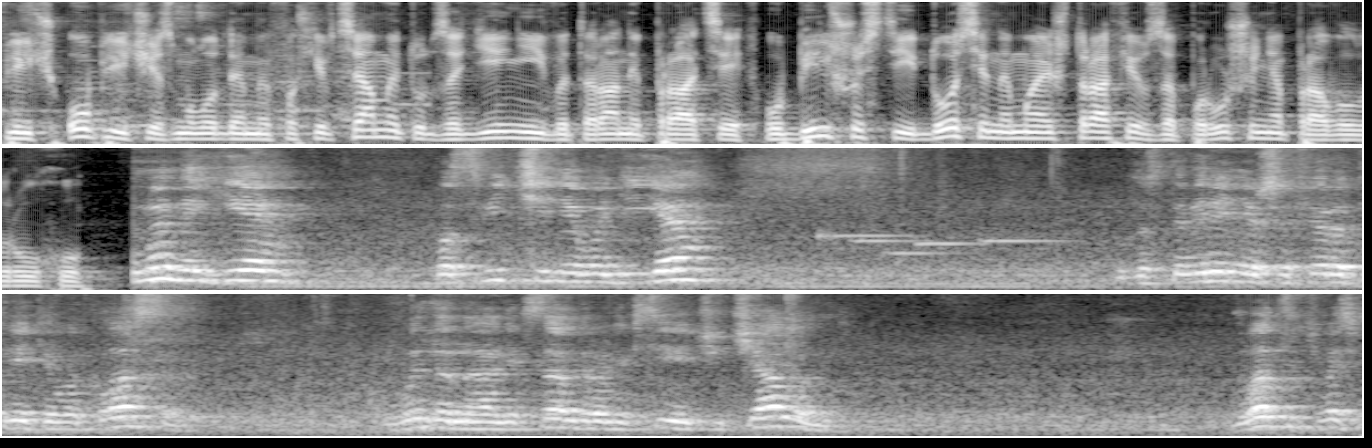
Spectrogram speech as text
Пліч опліч із молодими фахівцями тут задіяні й ветерани праці. У більшості й досі немає штрафів за порушення правил руху. У мене є посвідчення водія, удостоверення шофера третього класу, видано Олександру Олексійовичу Чалому 28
